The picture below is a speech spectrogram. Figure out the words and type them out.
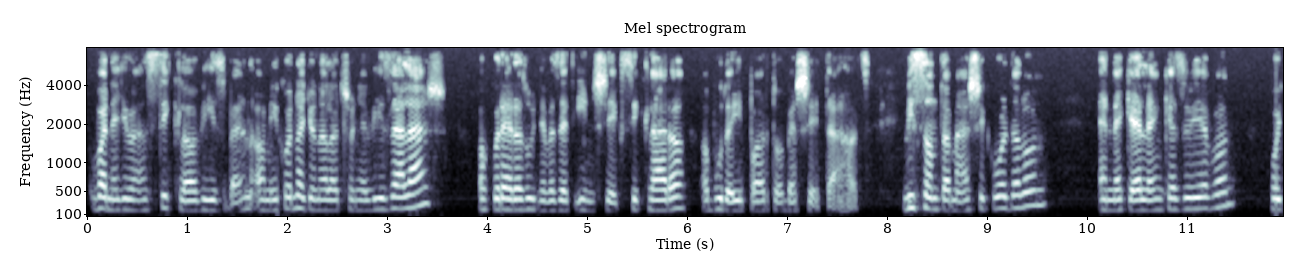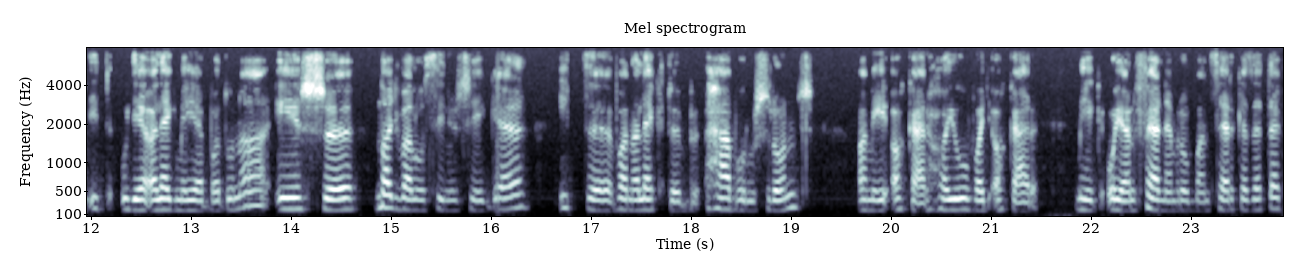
van egy olyan szikla a vízben, amikor nagyon alacsony a vízállás, akkor erre az úgynevezett inség sziklára a budai parttól besétálhatsz. Viszont a másik oldalon ennek ellenkezője van, hogy itt ugye a legmélyebb a Duna, és nagy valószínűséggel itt van a legtöbb háborús roncs, ami akár hajó, vagy akár még olyan fel nem robbant szerkezetek,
